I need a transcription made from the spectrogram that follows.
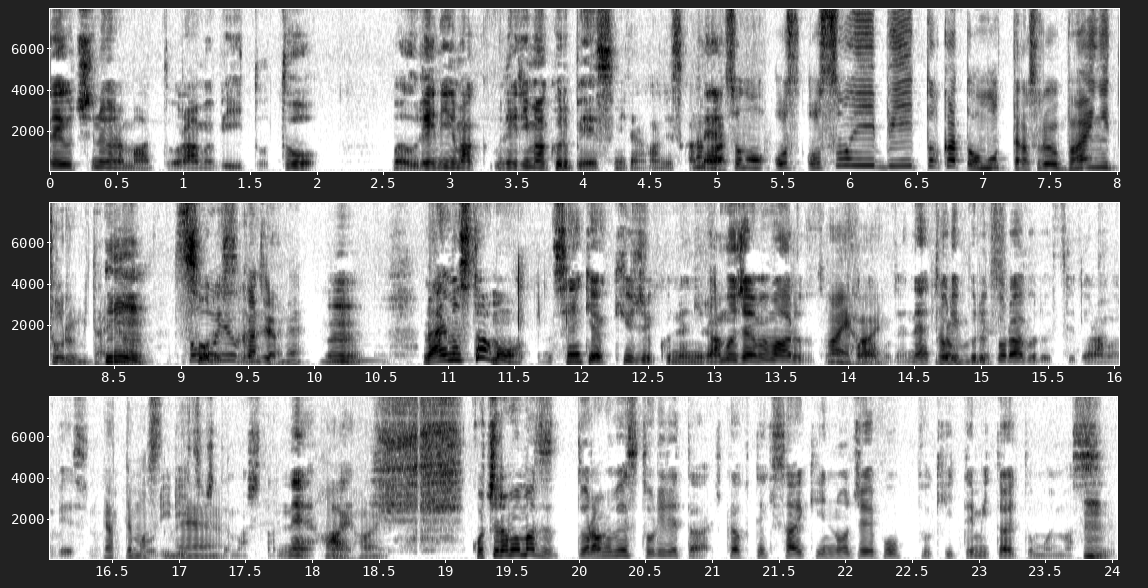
れ打ちのようなまあドラムビートと、まあ、うねりまく、うねりまくるベースみたいな感じですかね。なんかそのお遅いビートかと思ったらそれを倍に取るみたいな、うんそういう感じだよね。うん。ライムスターも1999年にラムジャムワールドとのコラボでね、はいはいトリプルトラブルっていうドラムベースのやってますねリリースしてましたね。はいはい。こちらもまずドラムベース取り入れた比較的最近の J-POP 聞いてみたいと思います。うん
